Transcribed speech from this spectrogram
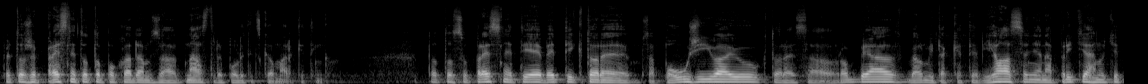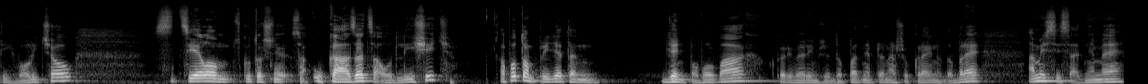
Pretože presne toto pokladám za nástroj politického marketingu. Toto sú presne tie vety, ktoré sa používajú, ktoré sa robia, veľmi také tie vyhlásenia na pritiahnutie tých voličov s cieľom skutočne sa ukázať, sa odlíšiť a potom príde ten deň po voľbách, ktorý verím, že dopadne pre našu krajinu dobre a my si sadneme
